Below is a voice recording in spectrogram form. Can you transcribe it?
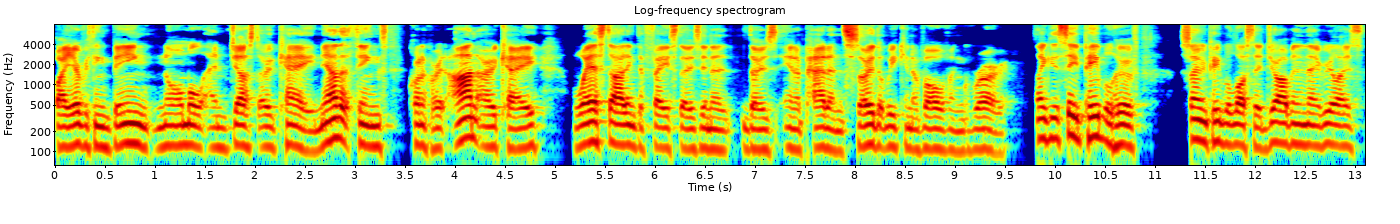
by everything being normal and just okay. Now that things quote unquote aren't okay, we're starting to face those inner those inner patterns so that we can evolve and grow. Like you see people who have so many people lost their job and then they realize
